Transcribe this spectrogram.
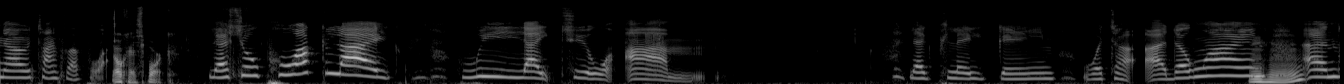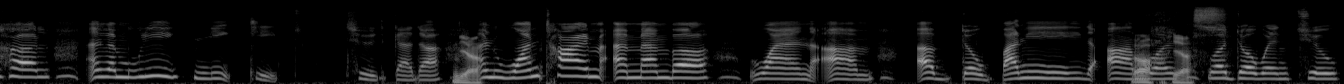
now it's time for pork. Okay, Spork. So pork like we like to um like play game with the other one Mm-hmm. and her and then we need to together. Yeah. And one time I remember when um the bunny um Oh, was, yes. were going to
